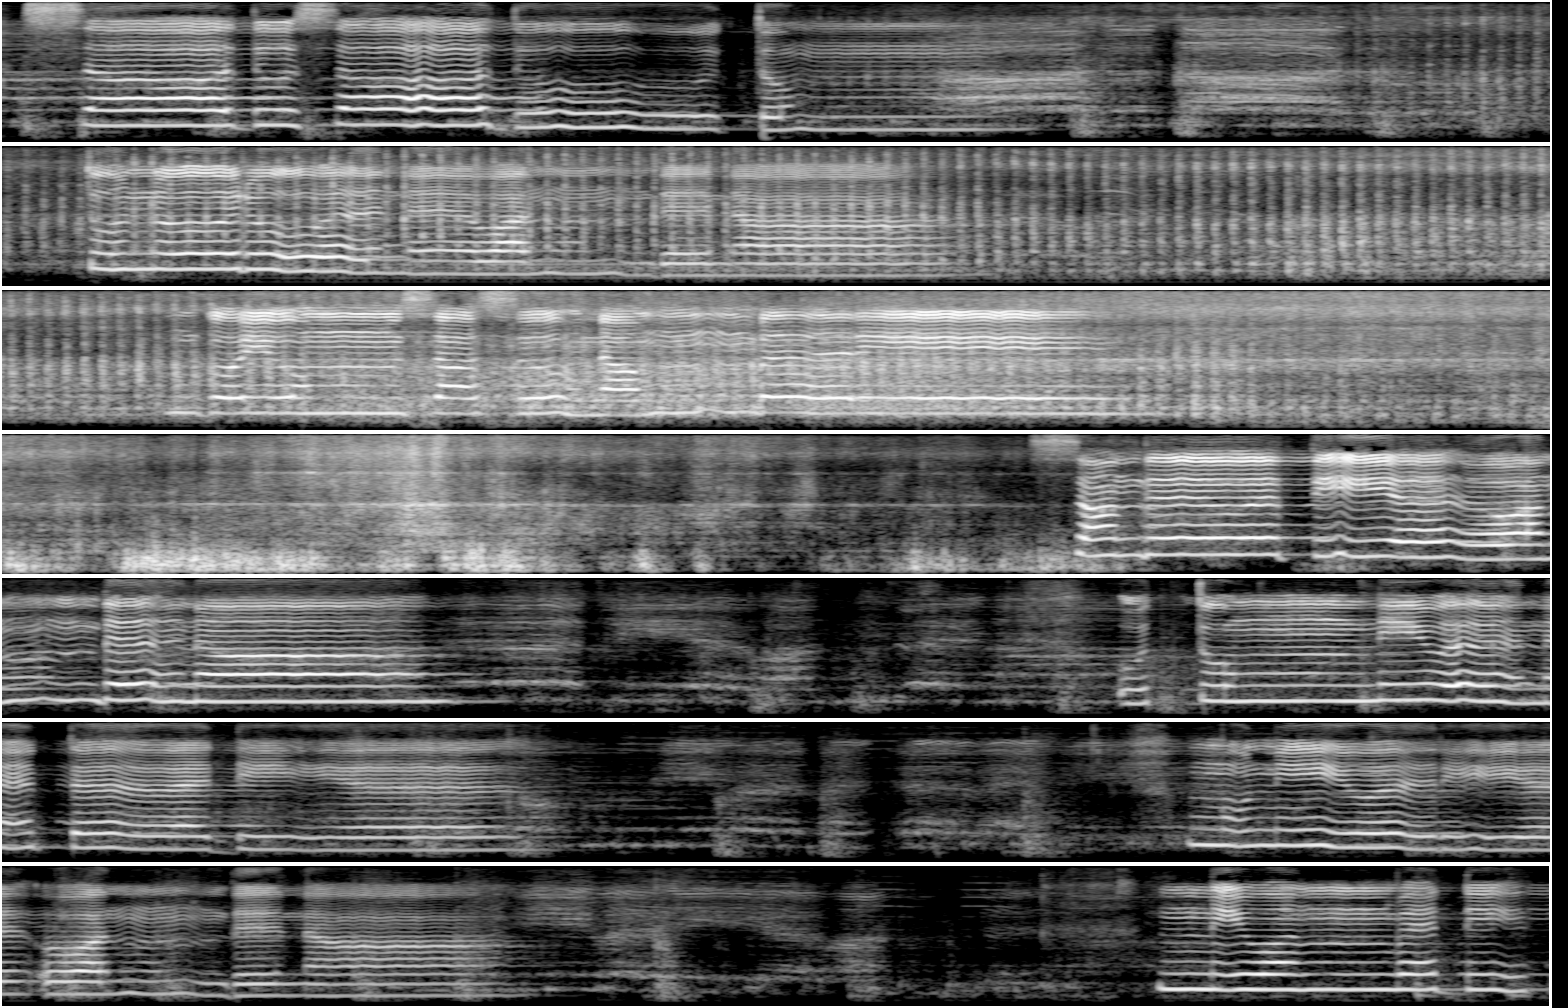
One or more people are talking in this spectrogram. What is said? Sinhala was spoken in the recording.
සාදු සාදුතුම් තුනුරුවන වන්දනා ගොයුම් සසු නම්බරේ සඳවතිය වන්දනා උතුම් නිවනට වැඩිය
